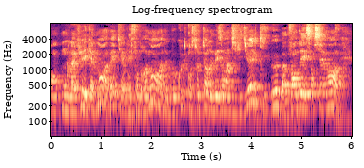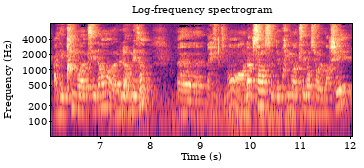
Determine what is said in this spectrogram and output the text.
On, l'a vu également avec l'effondrement hein, de beaucoup de constructeurs de maisons individuelles qui, eux, bah, vendaient essentiellement à des primo-accédants euh, leurs maisons. Euh, bah, effectivement, en l'absence de primo-accédants sur le marché,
